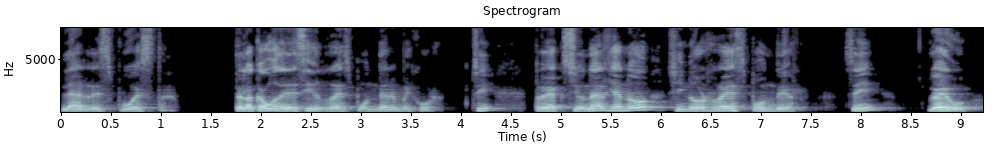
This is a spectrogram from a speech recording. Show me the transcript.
la respuesta. Te lo acabo de decir, responder mejor, ¿sí? Reaccionar ya no, sino responder, ¿sí? Luego,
